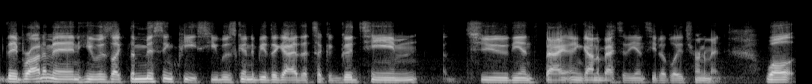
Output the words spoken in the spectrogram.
they brought him in. He was like the missing piece. He was going to be the guy that took a good team to the back and got him back to the NCAA tournament. Well,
